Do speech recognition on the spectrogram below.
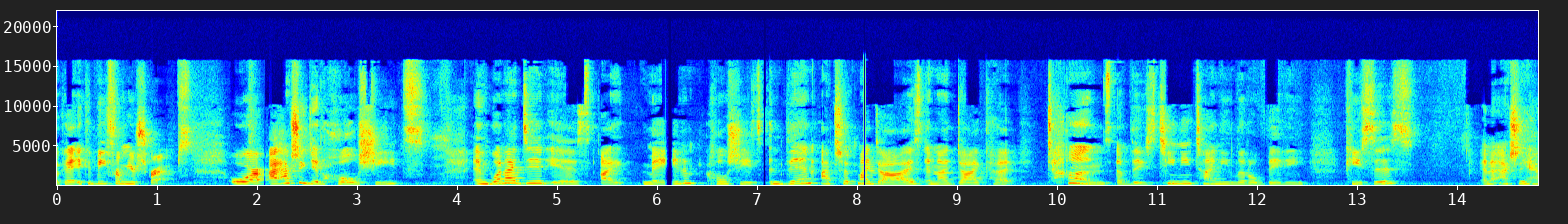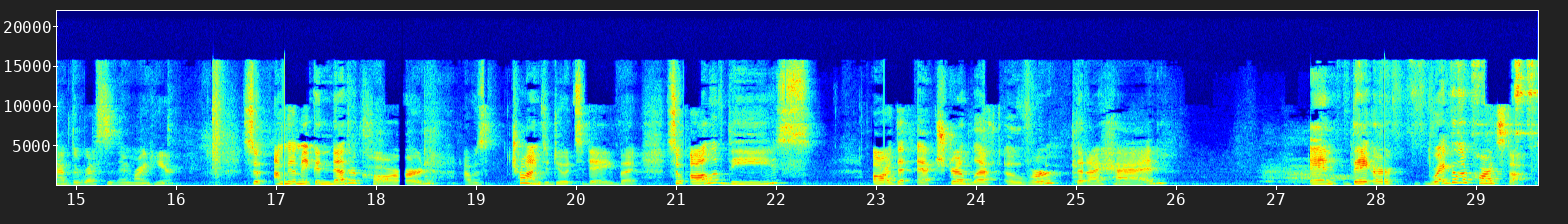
okay? It could be from your scraps. Or I actually did whole sheets and what I did is I made whole sheets and then I took my dies and I die cut tons of these teeny tiny little bitty pieces. And I actually have the rest of them right here. So I'm gonna make another card. I was trying to do it today, but so all of these are the extra left over that I had. And they are regular cardstock.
